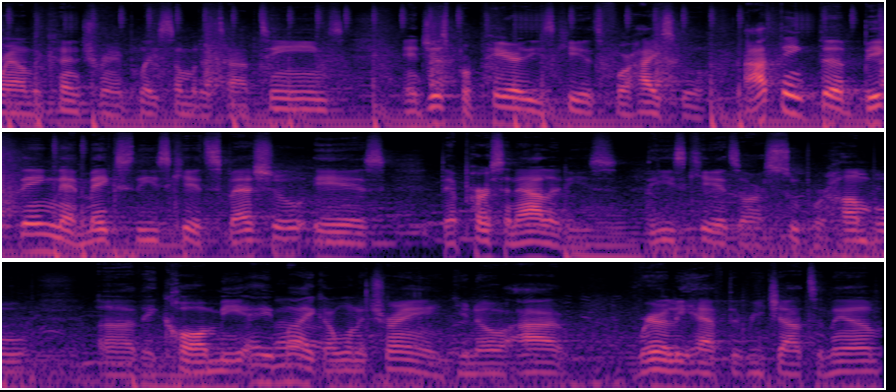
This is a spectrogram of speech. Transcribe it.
around the country and play some of the top teams and just prepare these kids for high school. I think the big thing that makes these kids special is their personalities. These kids are super humble. Uh, they call me, hey Mike, I want to train. You know, I rarely have to reach out to them.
